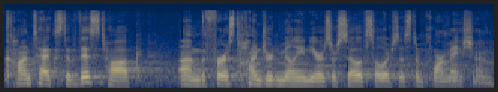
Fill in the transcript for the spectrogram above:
context of this talk, um, the first 100 million years or so of solar system formation.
